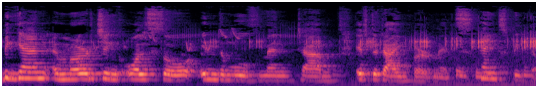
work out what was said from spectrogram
began emerging also in the movement, um, if the time permits. Thanks, Peter.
